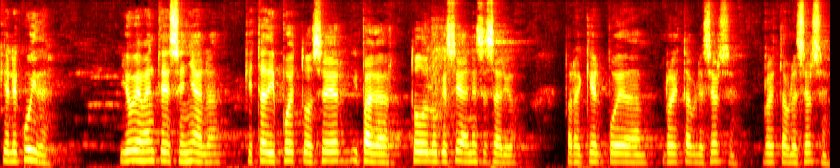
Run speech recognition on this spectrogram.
que le cuide. Y obviamente señala que está dispuesto a hacer y pagar todo lo que sea necesario para que él pueda restablecerse, restablecerse.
